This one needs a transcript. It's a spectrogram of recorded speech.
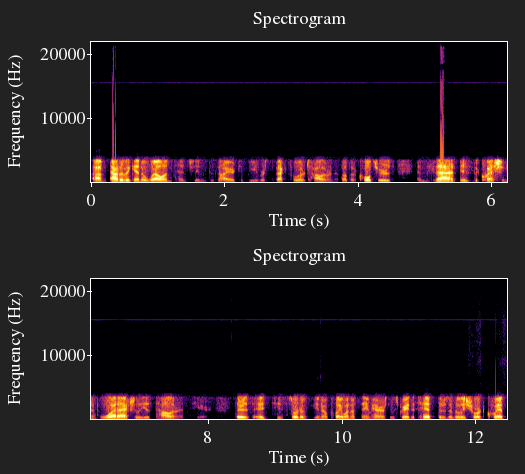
Um, out of again a well-intentioned desire to be respectful or tolerant of other cultures, and that is the question of what actually is tolerance here. There's it, to sort of you know play one of Sam Harris's greatest hits. There's a really short quip,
